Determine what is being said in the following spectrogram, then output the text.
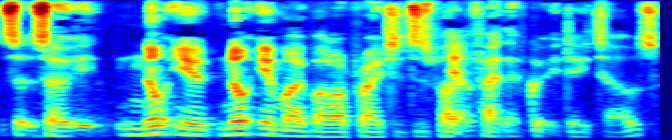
So, so it, not your not your mobile operator, despite the fact they've got your details.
